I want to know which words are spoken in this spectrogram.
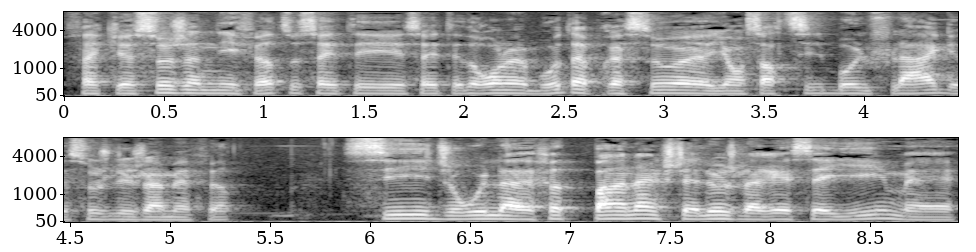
Fait que ça, je l'ai fait. Ça, ça a été, ça a été drôle un bout. Après ça, euh, ils ont sorti le Bull Flag. Ça, je l'ai jamais fait. Si Joey l'avait fait pendant que j'étais là, je l'aurais essayé, mais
